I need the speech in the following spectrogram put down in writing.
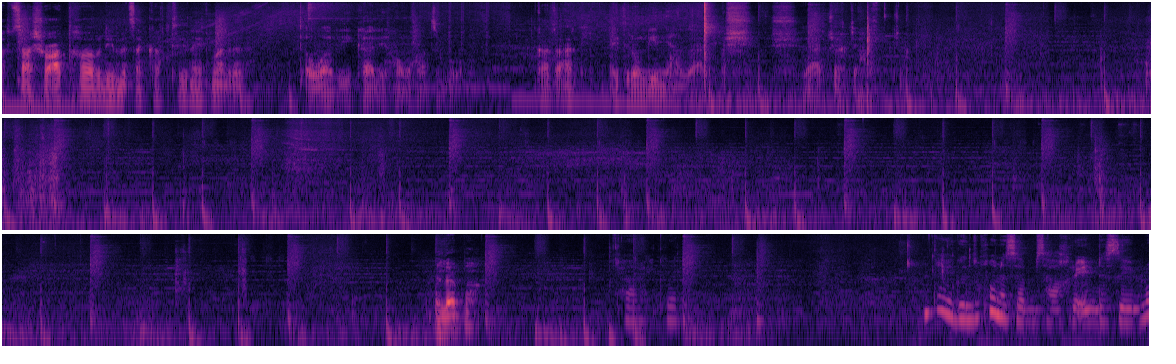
ኣብ ትስዓ ሸውዓተ ከባቢ ደ መፀከፍቲ ናይቲ ማድረግ ጠዋብ እዩ ካሊእ ከምኡ ፅቡቅ ካብ ዝዓርኪ ናይቲ ሎንጌን ኢኻ ዝዓርቂ ብለባ ታሪክ በል እንታይ ግን ዝኾነ ሰብ ምስኻ ክሪኤን ደስ ዘይብሎ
